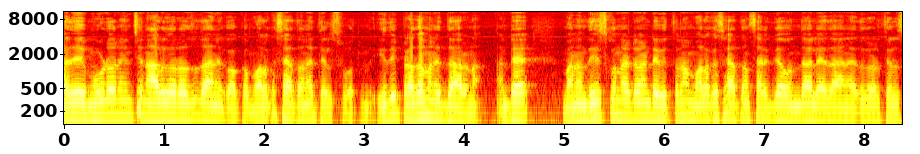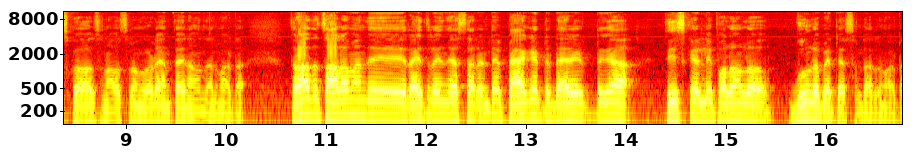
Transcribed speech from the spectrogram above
అది మూడో నుంచి నాలుగో రోజు దానికి ఒక మొలక శాతం అనేది తెలిసిపోతుంది. ఇది ప్రథమ నిర్ధారణ. అంటే మనం తీసుకున్నటువంటి విత్తనం మొలక శాతం సరిగ్గా ఉందా లేదా అనేది కూడా తెలుసుకోవాల్సిన అవసరం కూడా ఎంతైనా ఉందన్నమాట. తర్వాత చాలామంది రైతులు ఏం చేస్తారంటే ప్యాకెట్ డైరెక్ట్గా తీసుకెళ్ళి పొలంలో భూమిలో పెట్టేస్తుంటారు అనమాట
